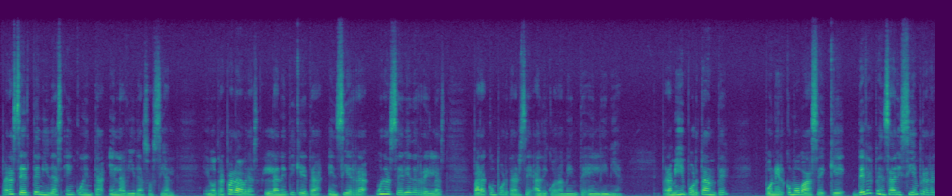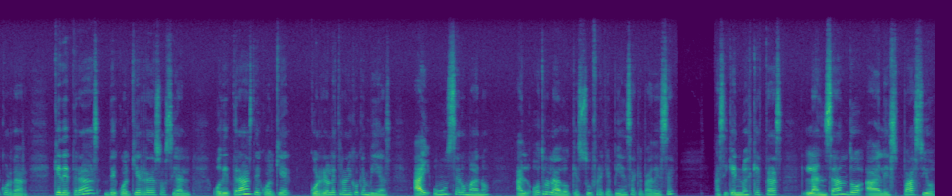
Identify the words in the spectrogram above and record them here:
para ser tenidas en cuenta en la vida social. En otras palabras, la etiqueta encierra una serie de reglas para comportarse adecuadamente en línea. Para mí es importante poner como base que debes pensar y siempre recordar que detrás de cualquier red social o detrás de cualquier correo electrónico que envías hay un ser humano al otro lado que sufre, que piensa, que padece Así que no es que estás lanzando al espacio,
